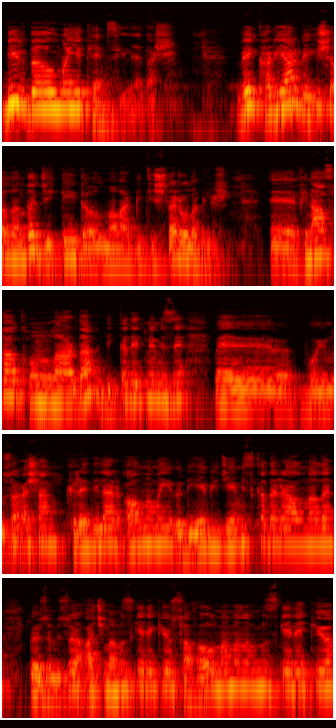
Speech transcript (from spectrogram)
bir dağılmayı temsil eder. Ve kariyer ve iş alanında ciddi dağılmalar, bitişler olabilir. Ee, finansal konularda dikkat etmemizi ve boyumuzu aşan krediler almamayı ödeyebileceğimiz kadar almalı. Gözümüzü açmamız gerekiyor, saf olmamamız gerekiyor.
